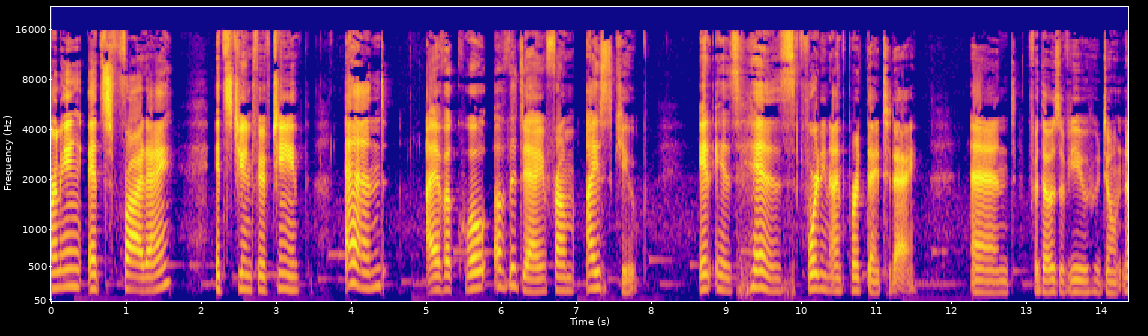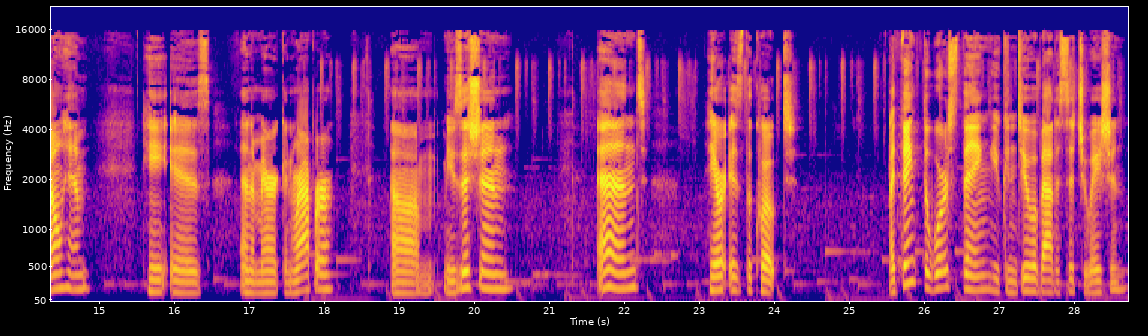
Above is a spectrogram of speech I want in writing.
morning. It's Friday. It's June 15th. And I have a quote of the day from Ice Cube. It is his 49th birthday today. And for those of you who don't know him, he is an American rapper, um, musician, and here is the quote I think the worst thing you can do about a situation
